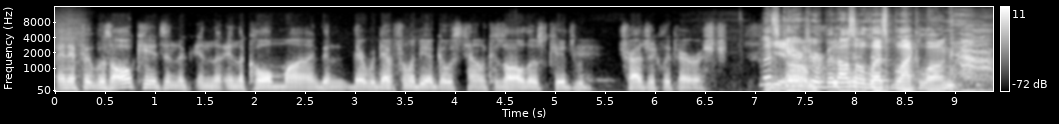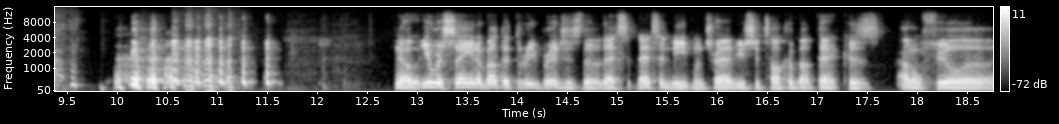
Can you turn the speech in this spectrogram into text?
And if it was all kids in the in the in the coal mine, then there would definitely be a ghost town because all those kids would tragically perish. Less Yeah. character, but also less black lung. no, you were saying about the three bridges though. That's that's a neat one, Trav. You should talk about that because I don't feel uh,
